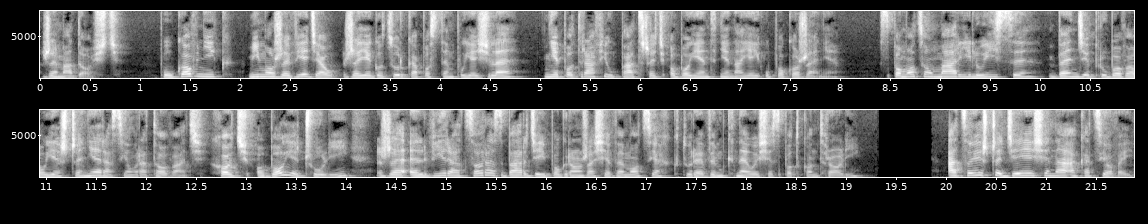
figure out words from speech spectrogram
że ma dość. Pułkownik, mimo że wiedział, że jego córka postępuje źle, nie potrafił patrzeć obojętnie na jej upokorzenie. Z pomocą Marii Luisy będzie próbował jeszcze nieraz ją ratować, choć oboje czuli, że Elwira coraz bardziej pogrąża się w emocjach, które wymknęły się spod kontroli. A co jeszcze dzieje się na Akacjowej?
